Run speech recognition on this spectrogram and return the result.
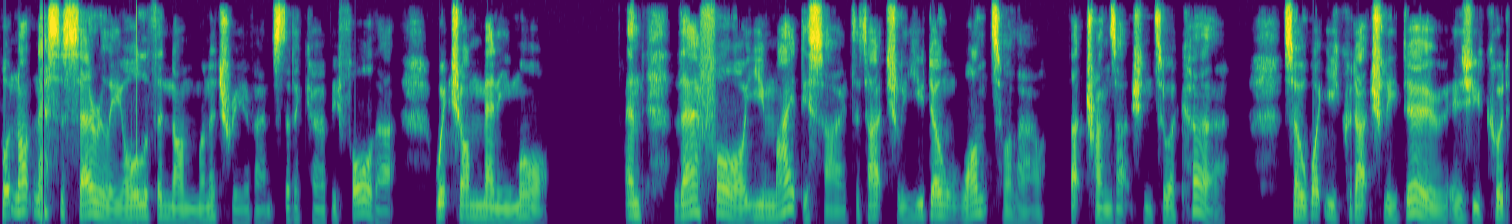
but not necessarily all of the non monetary events that occur before that, which are many more. And therefore, you might decide that actually you don't want to allow that transaction to occur. So what you could actually do is you could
